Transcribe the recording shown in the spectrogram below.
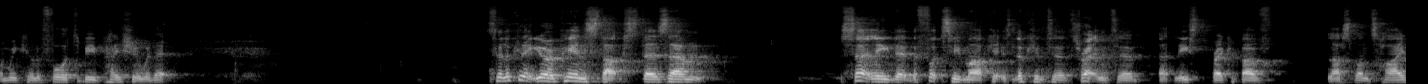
and we can afford to be patient with it. So, looking at European stocks, there's um, certainly the, the FTSE market is looking to threaten to at least break above last month's high.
